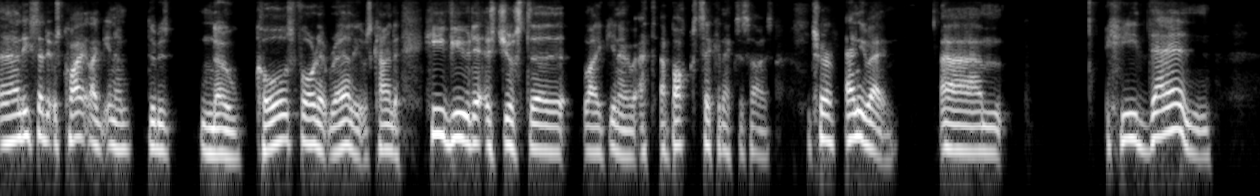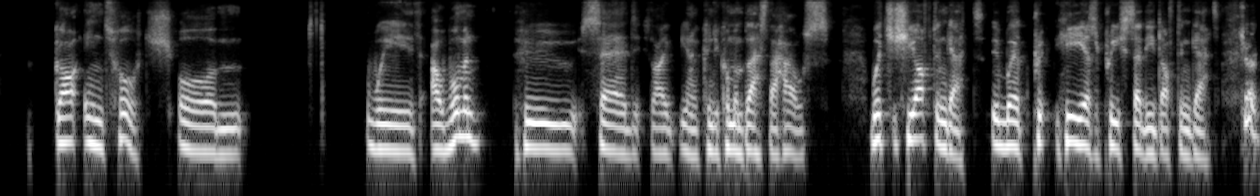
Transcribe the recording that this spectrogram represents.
and he said it was quite like you know there was no cause for it really. It was kind of he viewed it as just a like you know a, a box ticking exercise. Sure. Anyway um he then got in touch um with a woman who said like you know can you come and bless the house? Which she often gets where he as a priest said he'd often get sure.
